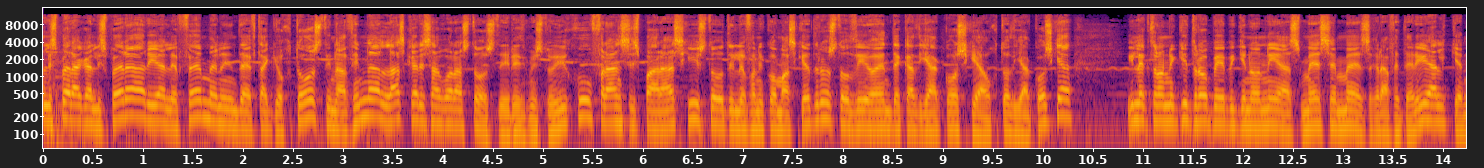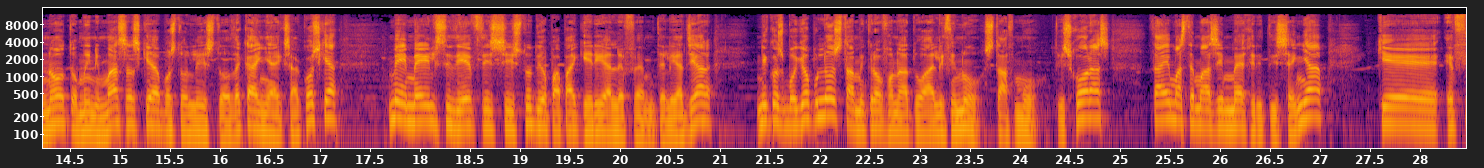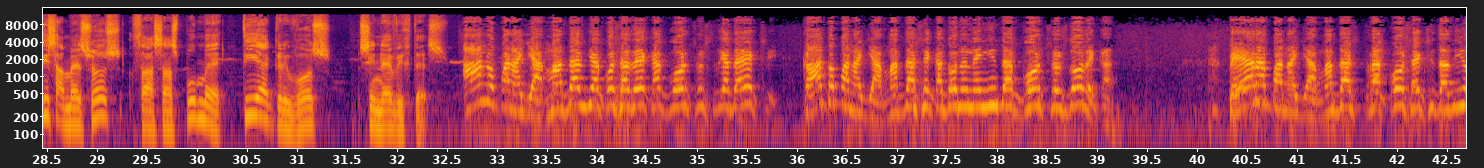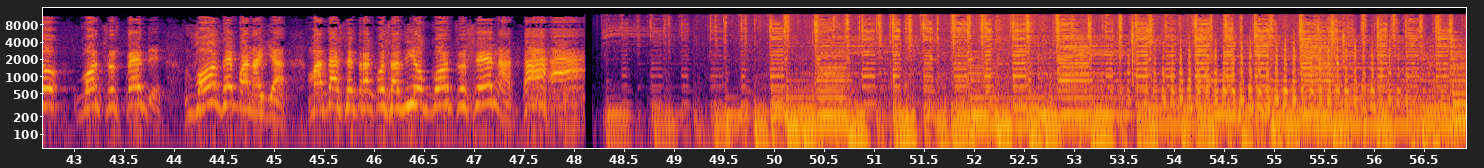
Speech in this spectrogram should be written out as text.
Καλησπέρα, καλησπέρα. Real FM 97 και 8 στην Αθήνα. Λάσκαρης Αγοραστός στη ρύθμιση του ήχου. Φράνσις Παράσχη στο τηλεφωνικό μας κέντρο στο 211-200-8200. Ηλεκτρονική τρόπη επικοινωνίας με SMS γραφετερία κενό το μήνυμά σας και αποστολή στο 19600 με email στη διεύθυνση στούντιο παπάκυριαλfm.gr. Νίκος Μπογιόπουλος στα μικρόφωνα του αληθινού σταθμού της χώρας. Θα είμαστε μαζί μέχρι τις 9 και ευθύς αμέσως θα σας πούμε τι ακριβώς συνέβη χτες. Άνω Παναγιά, μαντά 210 κόρτσο 36. Κάτω Παναγιά, μαντά 190 κόρτσο 12. Πέρα Παναγιά, μαντάς 362 γόρτσος 5. Δόθε Παναγιά, μαντάς 402 γόρτσος 1.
